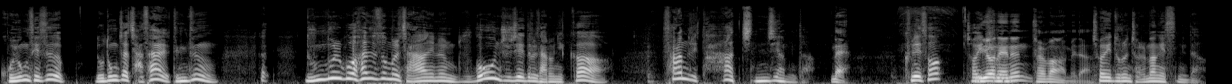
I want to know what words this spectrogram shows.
고용 세습, 노동자 자살 등등 눈물과 한숨을 자아내는 무거운 주제들을 다루니까 사람들이 다 진지합니다. 네. 그래서 저희 위원회는 절망합니다. 저희 둘은 절망했습니다.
